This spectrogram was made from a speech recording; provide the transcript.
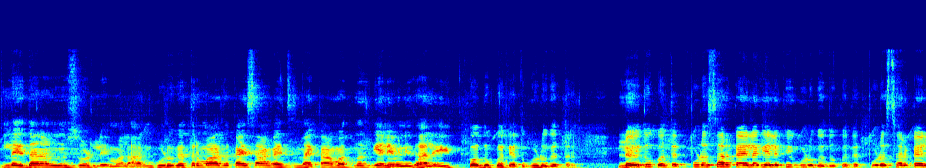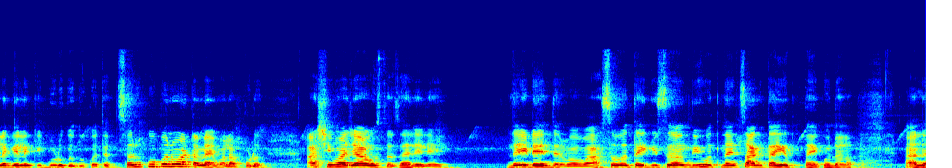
लय सोडलं सोडलंय मला. आणि गुडघं तर माझं काय सांगायचं नाही. कामातनंच गेले म्हणे झालं. इतकं दुखत आहेत गुडघं तर. लय दुखत आहेत. पुढं सरकायला गेलं की गुडघं दुखत आहेत. पुढं सरकायला गेलं की गुडघं दुखत आहेत. सरकू पण वाटा नाही मला पुढं. अशी माझी अवस्था झालेली आहे. लय डेंजर बाबा. असं होतंय की सहन बी होत नाही सांगता येत नाही कोणाला. आणि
